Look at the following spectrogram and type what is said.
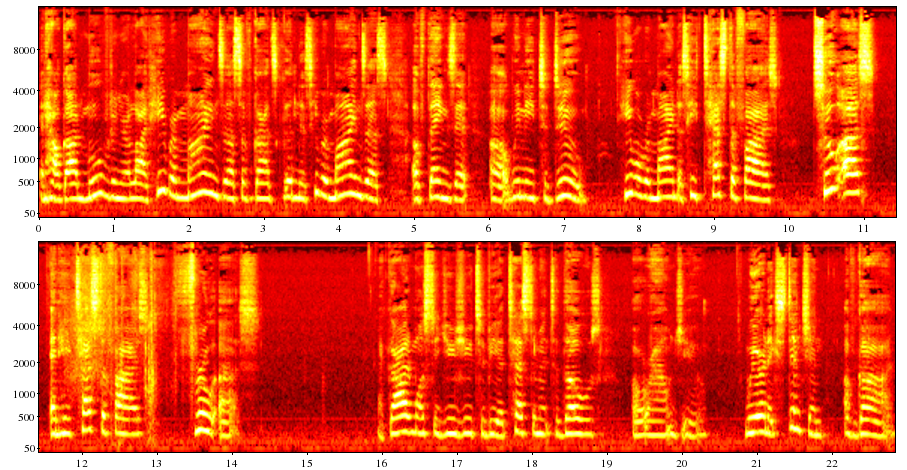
and how God moved in your life. He reminds us of God's goodness. He reminds us of things that uh, we need to do. He will remind us. He testifies to us and He testifies through us. And God wants to use you to be a testament to those around you. We are an extension of God.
